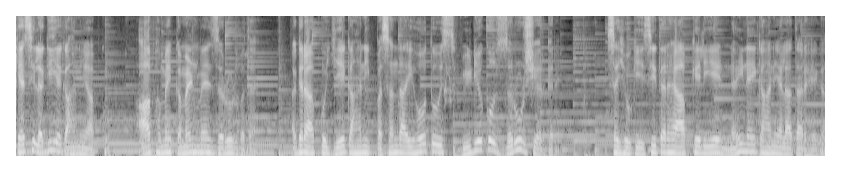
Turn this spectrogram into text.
कैसी लगी ये कहानी आपको? आप हमें कमेंट में ज़रूर बताएँ। अगर आपको ये कहानी पसंद आई हो तो इस वीडियो को ज़रूर शेयर करें। सहयोगी इसी तरह आपके लिए नई नई कहानियाँ लाता रहेगा।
